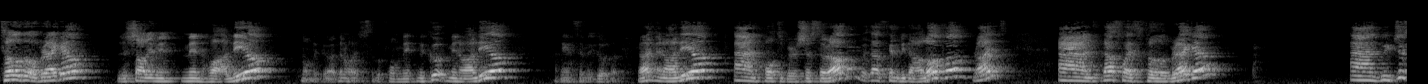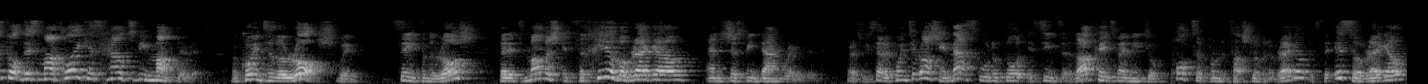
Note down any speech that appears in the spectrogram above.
Toldo of Regel, L'shalim min, min Ha'aliyah, not Mikut, I don't know, I just said before, min, Ha'aliyah, I think I said Mikut, right? Min Ha'aliyah, and Potter Bereshus Harabim, but that's going to be the halacha, right? And that's why it's Toldo of Regel. And we've just got this machlokes how to be magdir it. According to the Rosh, we're seeing from the Rosh that it's mamish, it's the chiyuv of regel, and it's just been downgraded. Whereas we said, according to Rashi, in that school of thought, it seems that Rav Keitzman means you're potter from the tashlumin of regel. It's the iso of regel,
